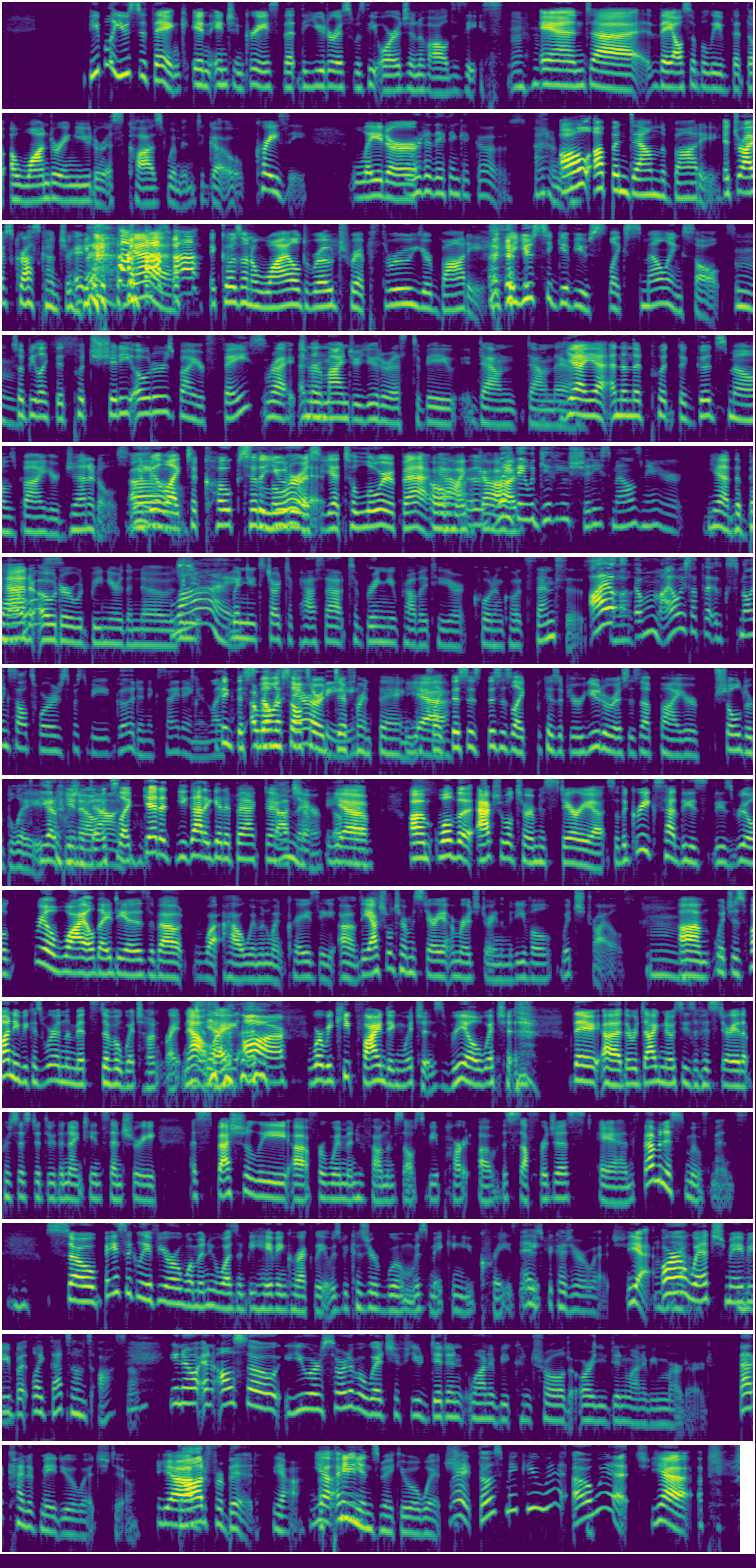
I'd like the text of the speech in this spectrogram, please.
people used to think in ancient Greece that the uterus was the origin of all disease. Mm-hmm. And uh, they also believed that the, a wandering uterus caused women to go crazy. Later, Where do they think it goes? I don't know. All up and down the body. it drives cross country. yeah. It goes on a wild road trip through your body. Like they used to give you like smelling salts. Mm. So it'd be like they'd put shitty odors by your face. Right, And to then- remind your uterus to be down down there. Yeah, yeah. And then they'd put the good smells by your genitals. It'd be Oh. like to coax To the uterus. it. Yeah, to lure it back. oh yeah. my God. Wait, they would give you shitty smells near your. Yeah, the bad Nose? odor would be near the nose. When you- Why? When you'd start to pass out to bring you probably to your quote unquote senses. I um, I always thought that smelling salts were supposed to be good and exciting and like I think the smelling salts are a different thing. Yeah. It's like this is this is like because if your uterus is up by your shoulder blade, You gotta push it know, down. it's like get it you gotta get it back down Gotcha. there. Yeah. Um, well, the actual term hysteria. So the Greeks had these these real real wild ideas about what, how women went crazy. Uh, the actual term hysteria emerged during the medieval witch trials, Mm. um, which is funny because we're in the midst of a witch hunt right now, Yeah, right? we are. Where we keep finding witches, real witches. They, uh, there were diagnoses of hysteria that persisted through the 19th century, especially uh, for women who found themselves to be a part of the suffragist and feminist movements. So basically, if you're a woman who wasn't behaving correctly, it was because your womb was making you crazy. It's because you're a witch. yeah, or Yeah. a witch maybe, but like that sounds awesome. You know, and also you were sort of a witch if you didn't want to be controlled or you didn't want to be murdered. That kind of made you a witch too. Yeah, God forbid. Yeah. yeah, I mean, Opinions make you a witch. Right. Those make you wi- a witch. yeah.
